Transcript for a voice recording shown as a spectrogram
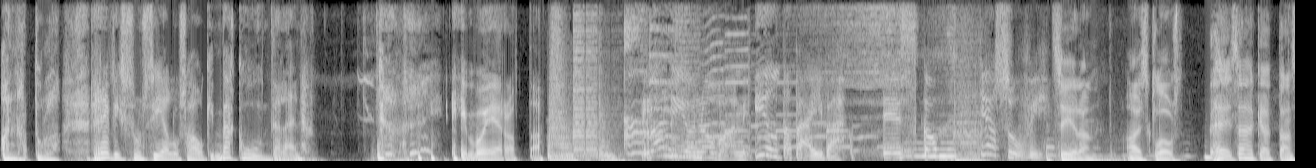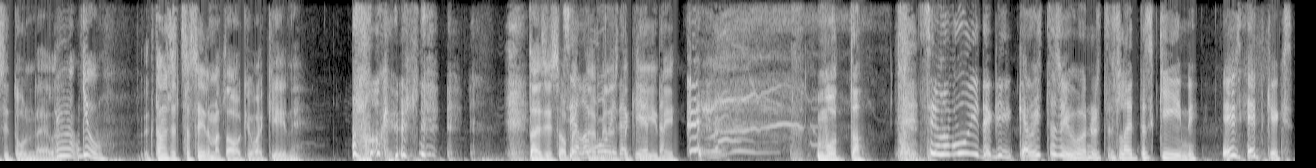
anna tulla, revi sun sielus auki, mä kuuntelen. Ei voi erottaa. Radio Novan iltapäivä. Esko ja Suvi. Siiran, eyes closed. Hei, sähän käyt tanssitunneilla. Mm, juu. Tanssit sä silmät auki vai kiinni? Kyllä. Tai siis opettajan mielestä kiinni. Mutta Siellä on muitakin. Kävisi tosi huonosti, jos laittaisi kiinni. Ei hetkeksi.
